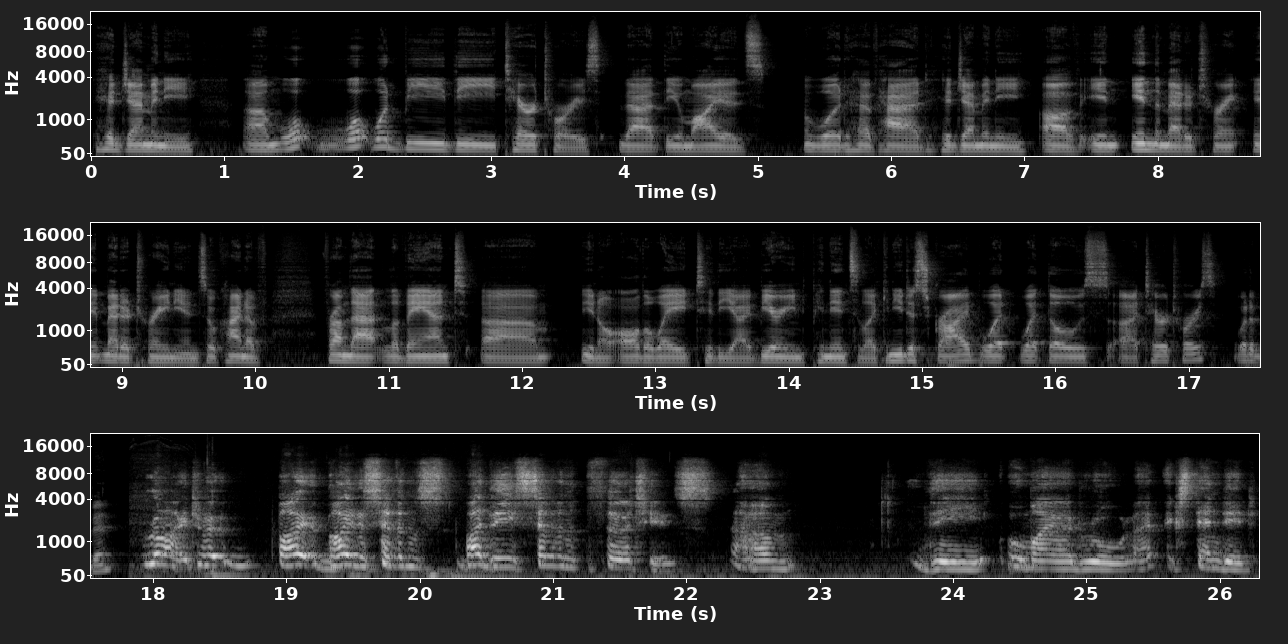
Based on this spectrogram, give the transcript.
hegemony, um, what what would be the territories that the Umayyads would have had hegemony of in in the Mediterranean? Mediterranean, so kind of from that Levant, um, you know, all the way to the Iberian Peninsula. Can you describe what what those uh, territories would have been? Right. By by the seventh by the seven thirties, um, the Umayyad rule extended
